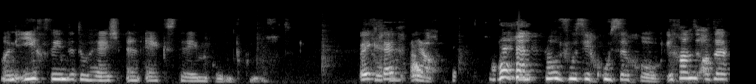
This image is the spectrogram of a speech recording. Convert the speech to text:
Und ich finde, du hast einen extremen Gump gemacht. Wirklich? Ja. so von sich rauskommen. Ich oder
